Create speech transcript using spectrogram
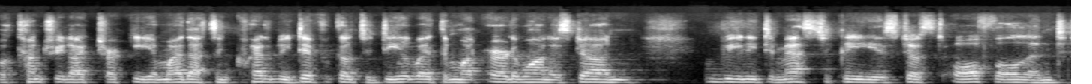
a country like Turkey and why that's incredibly difficult to deal with and what Erdogan has done really domestically is just awful and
